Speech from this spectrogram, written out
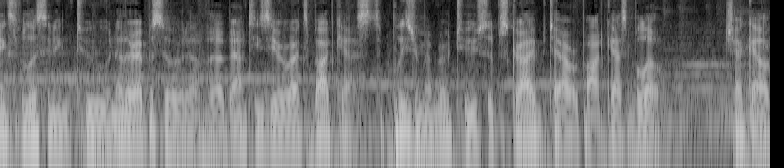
Thanks for listening to another episode of the Bounty Zero X podcast. Please remember to subscribe to our podcast below. check out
